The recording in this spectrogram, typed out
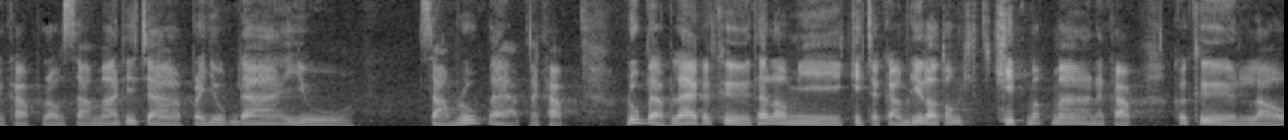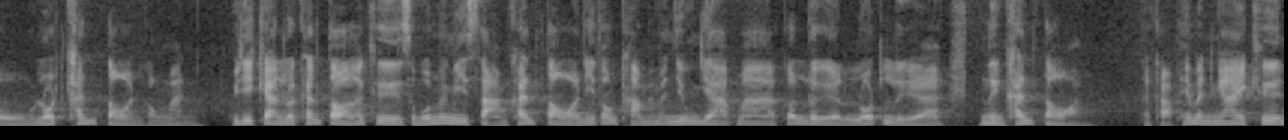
นะครับ เราสามารถที่จะประยุกต์ได้อยู่ 3 รูปแบบนะครับ รูปแบบแรกก็คือถ้าเรามีกิจกรรมที่เราต้องคิดมากๆนะครับก็คือเราลดขั้นตอนของมัน วิธีการลดขั้นตอนก็คือ สมมติมันมี 3 ขั้นตอนที่ต้องทำให้มันยุ่งยากมาก ก็เลยลดเหลือ 1 ขั้นตอนนะครับให้มันง่ายขึ้น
